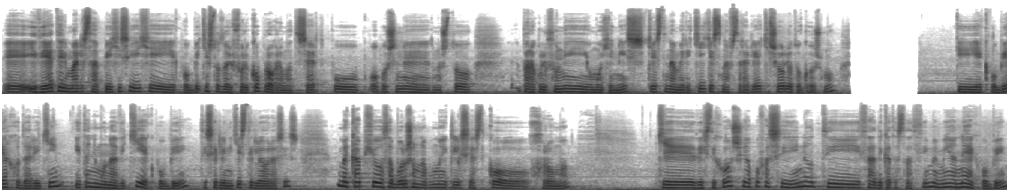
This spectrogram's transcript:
Ε, ιδιαίτερη μάλιστα απήχηση είχε η εκπομπή και στο δορυφορικό πρόγραμμα της ΕΡΤ που όπως είναι γνωστό παρακολουθούν οι ομογενείς και στην Αμερική και στην Αυστραλία και σε όλο τον κόσμο. Η εκπομπή Αρχονταρίκη ήταν η μοναδική εκπομπή της ελληνικής τηλεόρασης με κάποιο θα μπορούσαμε να πούμε εκκλησιαστικό χρώμα και δυστυχώς η απόφαση είναι ότι θα αντικατασταθεί με μια νέα εκπομπή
